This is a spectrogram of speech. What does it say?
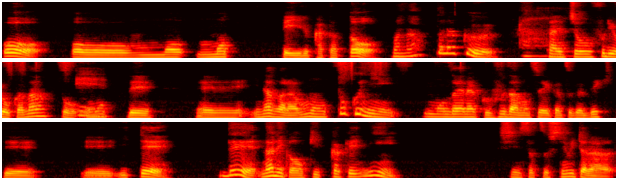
をおも持っている方と、まあ、なんとなく体調不良かなと思って、えーいながらも、特に問題なく普段の生活ができて、えーいて、で、何かをきっかけに診察してみたら、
